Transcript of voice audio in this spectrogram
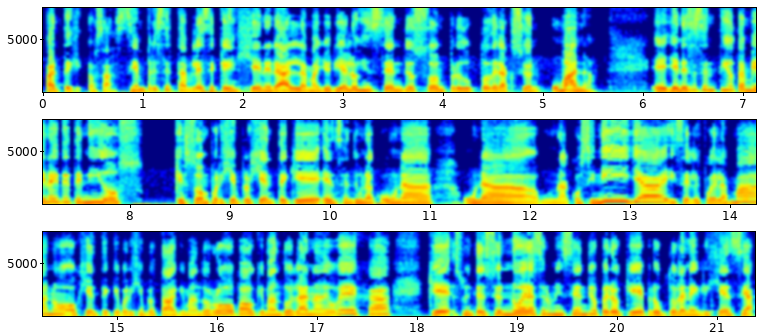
parte, o sea, siempre se establece que en general la mayoría de los incendios son producto de la acción humana? Eh, y en ese sentido también hay detenidos que son, por ejemplo, gente que encendió una, una, una, una cocinilla y se le fue de las manos, o gente que, por ejemplo, estaba quemando ropa o quemando lana de oveja, que su intención no era hacer un incendio, pero que, producto de la negligencia,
